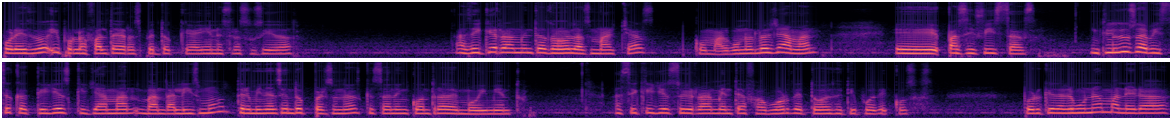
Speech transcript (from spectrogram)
por eso y por la falta de respeto que hay en nuestra sociedad. Así que realmente adoro las marchas, como algunos las llaman, eh, pacifistas. Incluso se ha visto que aquellos que llaman vandalismo terminan siendo personas que están en contra del movimiento. Así que yo estoy realmente a favor de todo ese tipo de cosas. Porque de alguna manera,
